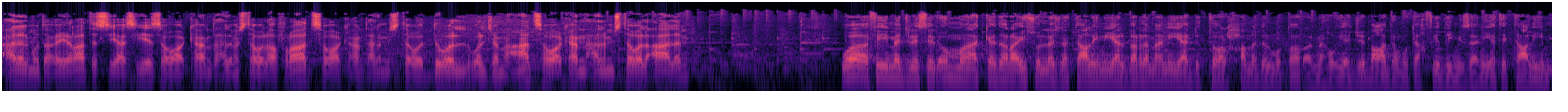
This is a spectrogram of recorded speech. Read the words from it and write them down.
على المتغيرات السياسية سواء كانت على مستوى الأفراد سواء كانت على مستوى الدول والجماعات سواء كانت على مستوى العالم. وفي مجلس الأمة أكد رئيس اللجنة التعليمية البرلمانية الدكتور حمد المطر أنه يجب عدم تخفيض ميزانية التعليم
